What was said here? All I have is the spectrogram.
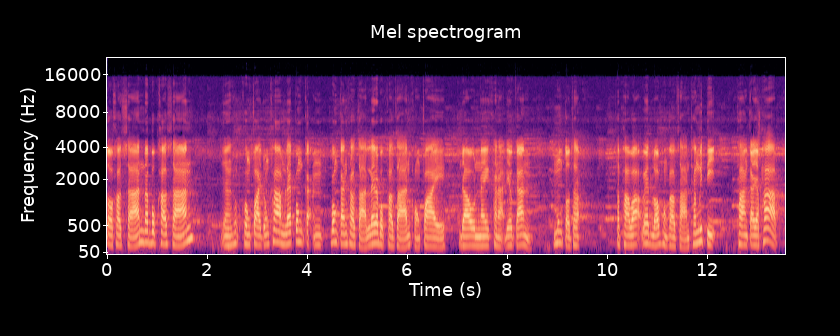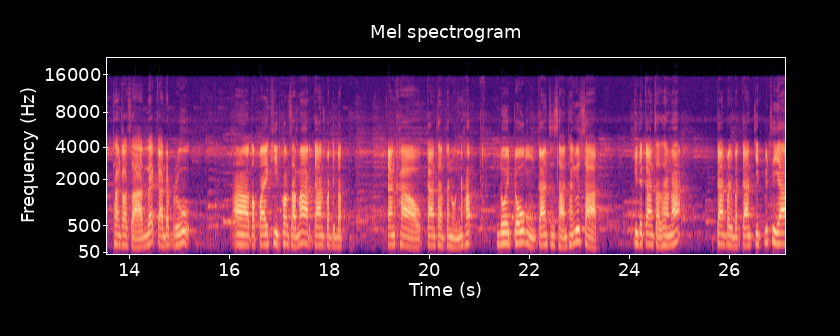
ต่อข่าวสารระบบข่าวสารอย่างของฝ่ายตรงข้ามและป้องกันป้องกันข่าวสารและระบบข่าวสารของฝ่ายเราในขณะเดียวกัน มุ่งต่อสสภาวะแวดล้อมของข่าวสารทั้งมิติ ทางกายภาพ ทางข่าวสารและการรับรู้ต่อไปขีดความสามารถการปฏิบัติการข่าวการสนับสนุนนะครับ โดยตรงการสื่อสารทางยุทธศาสตร์ กิจการสาธารณะ การปฏิบัติการจิตวิทยา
